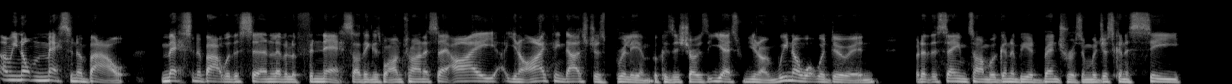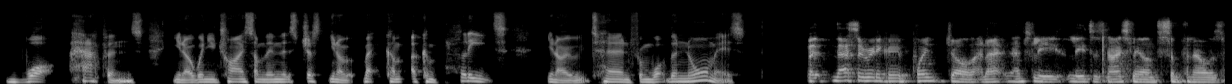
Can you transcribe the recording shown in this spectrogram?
I mean, not messing about, messing about with a certain level of finesse, I think is what I'm trying to say. I, you know, I think that's just brilliant because it shows that, yes, you know, we know what we're doing, but at the same time, we're going to be adventurous and we're just going to see what happens, you know, when you try something that's just, you know, a complete, you know, turn from what the norm is. But that's a really good point, Joel, and that actually leads us nicely on to something I was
